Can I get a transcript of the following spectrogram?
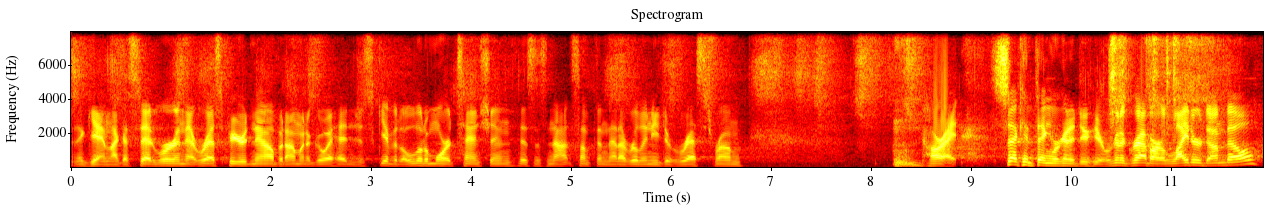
And again, like I said, we're in that rest period now, but I'm gonna go ahead and just give it a little more attention. This is not something that I really need to rest from. All right, second thing we're gonna do here, we're gonna grab our lighter dumbbell.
